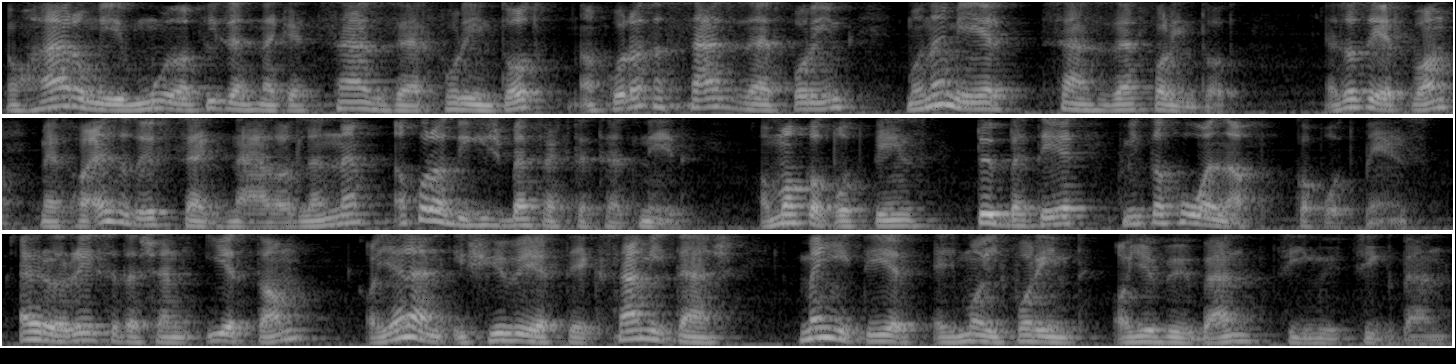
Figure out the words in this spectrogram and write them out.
ha három év múlva fizet neked 100 ezer forintot, akkor az a 100 ezer forint ma nem ér 100 ezer forintot. Ez azért van, mert ha ez az összeg nálad lenne, akkor addig is befektethetnéd. A ma kapott pénz többet ér, mint a holnap kapott pénz. Erről részletesen írtam a jelen és jövő érték számítás, mennyit ér egy mai forint a jövőben című cikkben.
